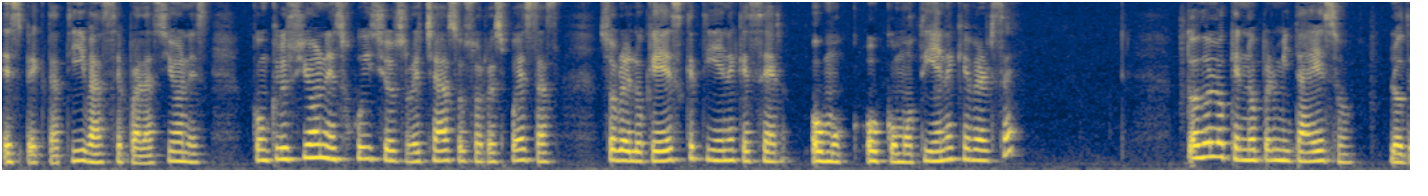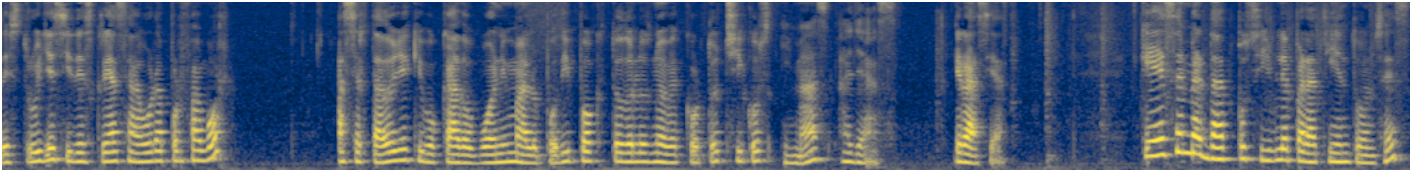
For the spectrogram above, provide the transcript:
expectativas, separaciones, conclusiones, juicios, rechazos o respuestas sobre lo que es que tiene que ser o, o como tiene que verse? Todo lo que no permita eso, ¿lo destruyes y descreas ahora, por favor? Acertado y equivocado, bueno y malo, podipoc, todos los nueve cortos chicos y más allá. Gracias. ¿Qué es en verdad posible para ti entonces?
